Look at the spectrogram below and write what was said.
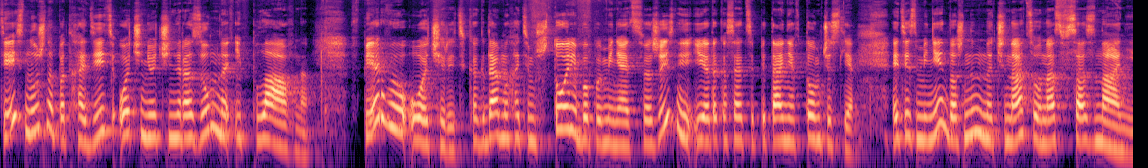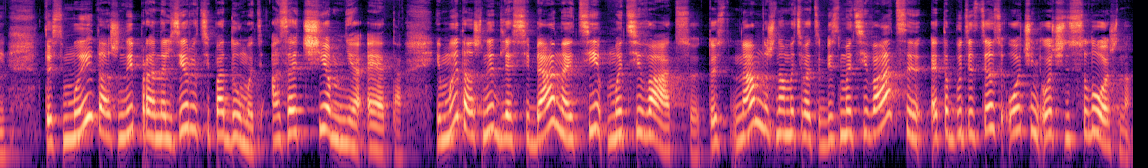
Здесь нужно подходить очень-очень разумно и плавно. Первую очередь, когда мы хотим что-либо поменять в своей жизни, и это касается питания в том числе, эти изменения должны начинаться у нас в сознании. То есть мы должны проанализировать и подумать, а зачем мне это? И мы должны для себя найти мотивацию. То есть нам нужна мотивация. Без мотивации это будет сделать очень-очень сложно.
